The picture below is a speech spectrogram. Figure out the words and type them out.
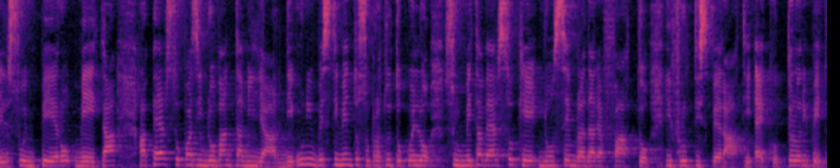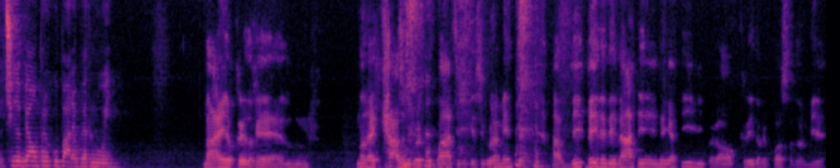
il suo impero, Meta, ha perso quasi 90 miliardi, un investimento investimento soprattutto quello sul metaverso che non sembra dare affatto i frutti sperati. Ecco, te lo ripeto, ci dobbiamo preoccupare per lui. Ma io credo che mm, non è il caso di preoccuparsi perché sicuramente vede dei dati negativi, però credo che possa dormire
